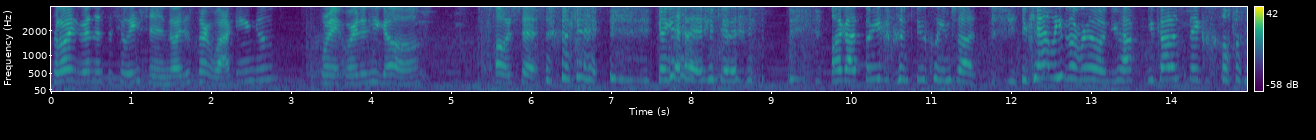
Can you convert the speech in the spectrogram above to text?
What do I do in this situation? Do I just start whacking him? Wait, where did he go? Oh shit. okay. Get it, get it. Oh, I got three, two clean shots. You can't leave the room. You have, you gotta stay close,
